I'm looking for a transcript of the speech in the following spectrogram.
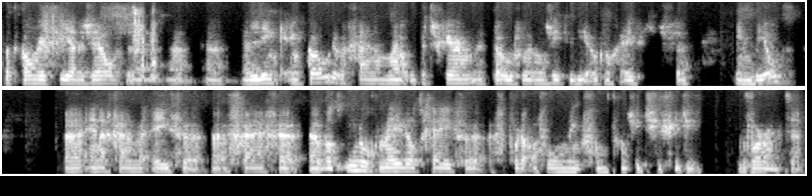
Dat kan weer via dezelfde link en code. We gaan hem op het scherm toveren, dan ziet u die ook nog eventjes in beeld. en dan gaan we even vragen wat u nog mee wilt geven voor de afronding van transitievisie warmte.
